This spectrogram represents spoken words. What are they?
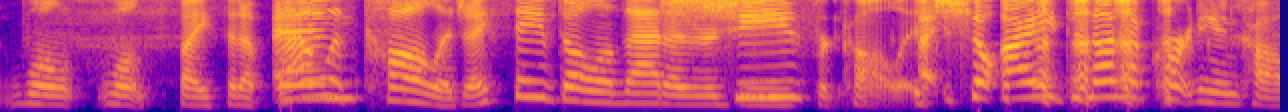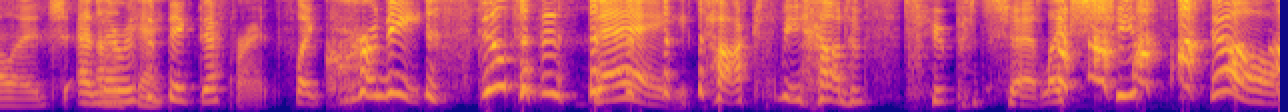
won't won't spice it up. That was college. I saved all of that energy for college. So I did not have Courtney in college, and there was a big difference. Like Courtney, still to this day, talks me out of stupid shit. Like she still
